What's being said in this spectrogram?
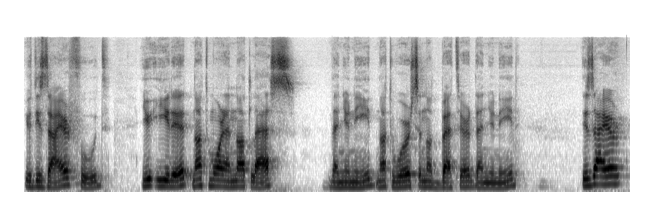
you desire food, you eat it, not more and not less than you need, not worse and not better than you need. Desire,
